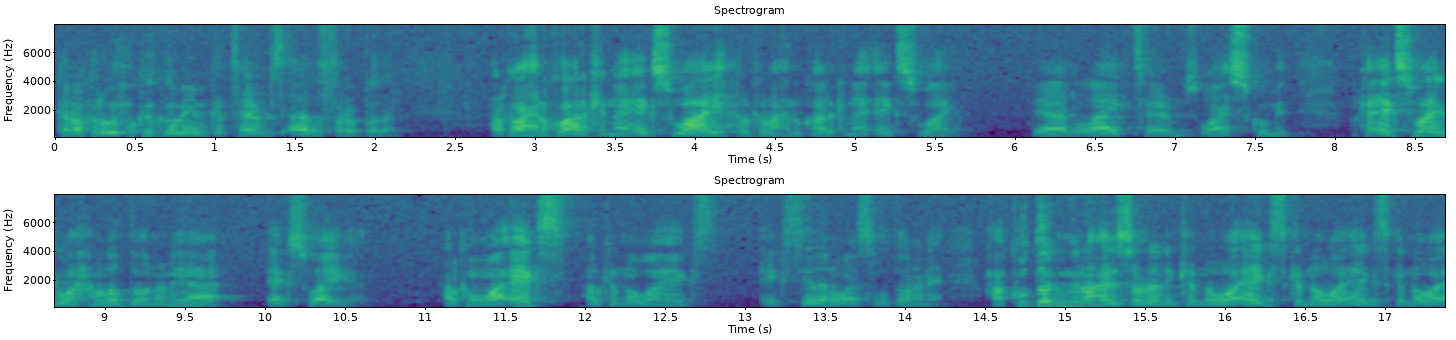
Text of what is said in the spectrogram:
Kan oo kale wuxuu ka koobay iminka terms aada u fara badan. Halkan waxaynu ku arkaynaa x y halkan waxaynu ku arkaynaa x y. They are like terms waa isku mid marka x y ga waxaan la doonanayaa x y ga. Halkan waa x halkanna waa x. X yadana waa isla doonanaya. Ha ku dagmino ha is odhani kana waa x kana waa x kana waa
